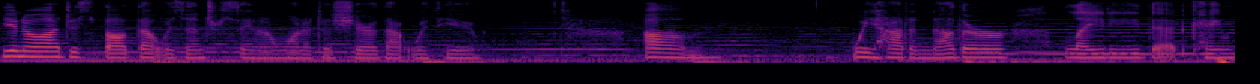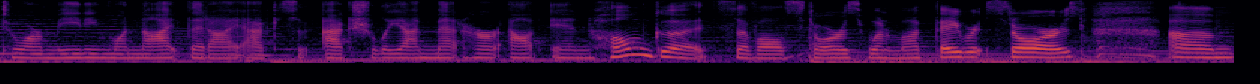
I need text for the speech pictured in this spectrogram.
you know, I just thought that was interesting. I wanted to share that with you. Um, we had another lady that came to our meeting one night that I actually I met her out in Home Goods of all stores, one of my favorite stores. Um,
